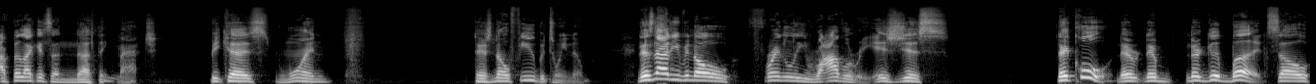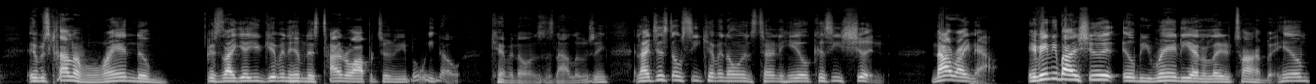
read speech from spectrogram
I feel like it's a nothing match because one, there's no feud between them. There's not even no friendly rivalry. It's just they're cool. They're they're they're good buds. So it was kind of random. It's like, yeah, you're giving him this title opportunity, but we know Kevin Owens is not losing. And I just don't see Kevin Owens turn the heel because he shouldn't. Not right now. If anybody should, it'll be Randy at a later time. But him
